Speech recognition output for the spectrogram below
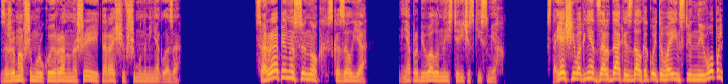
зажимавшему рукой рану на шее и таращившему на меня глаза. «Царапина, сынок!» — сказал я. Меня пробивало на истерический смех. Стоящий в огне Зардак издал какой-то воинственный вопль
